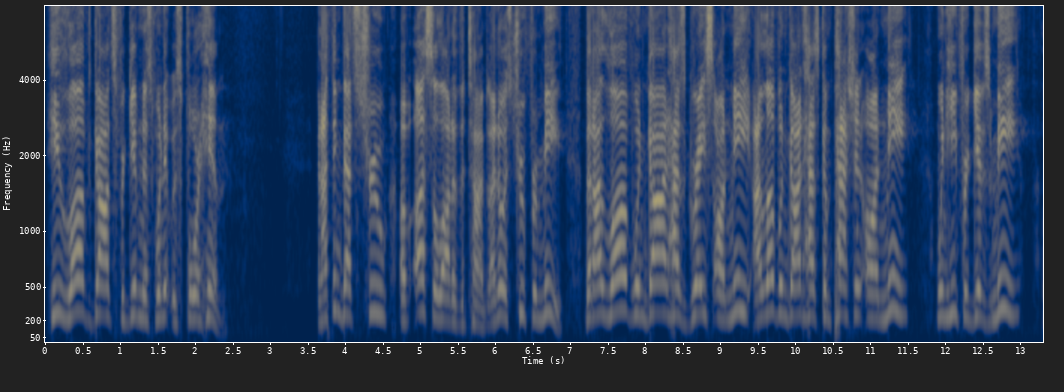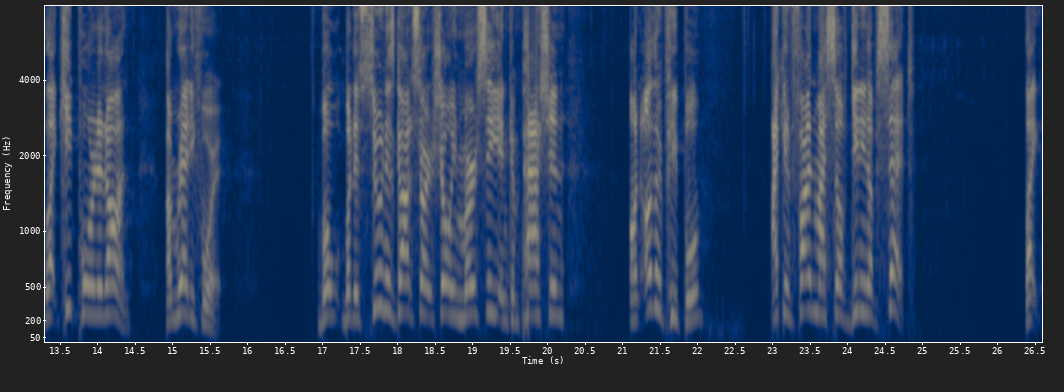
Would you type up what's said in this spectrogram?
he loved God's forgiveness when it was for him. And I think that's true of us a lot of the times. I know it's true for me that I love when God has grace on me. I love when God has compassion on me, when He forgives me. Like, keep pouring it on. I'm ready for it. But, but as soon as God starts showing mercy and compassion on other people, I can find myself getting upset. Like,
